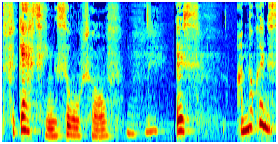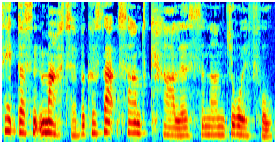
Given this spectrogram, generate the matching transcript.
forgetting, sort of, mm-hmm. is I'm not going to say it doesn't matter because that sounds callous and unjoyful.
